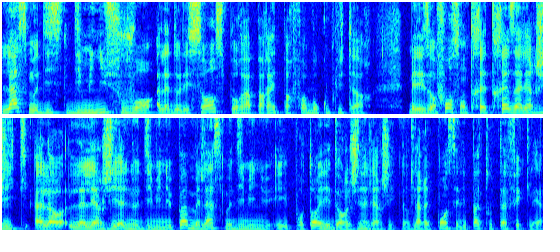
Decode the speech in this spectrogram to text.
L'asthme diminue souvent à l'adolescence pour apparaître parfois beaucoup plus tard. Mais les enfants sont très très allergiques. Alors, l'allergie, elle ne diminue pas, mais l'asthme diminue. Et pourtant, il est d'origine allergique. Donc, la réponse, elle n'est pas tout à fait claire.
